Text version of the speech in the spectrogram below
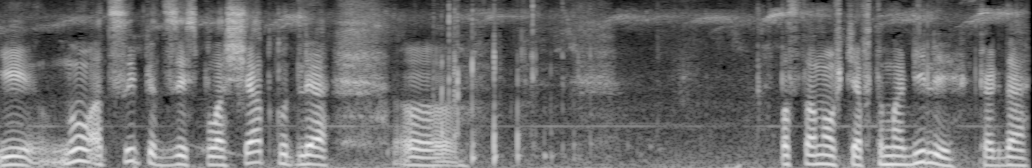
и ну отсыпят здесь площадку для э, постановки автомобилей когда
